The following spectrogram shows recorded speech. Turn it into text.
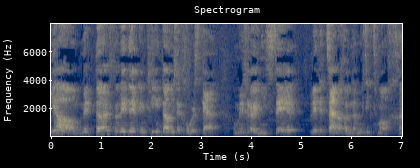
Ja, wir dürfen wieder im Kiental unseren Kurs geben. Und wir freuen uns sehr, wieder zusammen können Musik zu machen,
